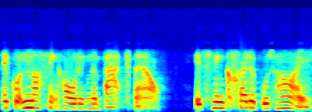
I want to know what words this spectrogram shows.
They've got nothing holding them back now. It's an incredible time.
